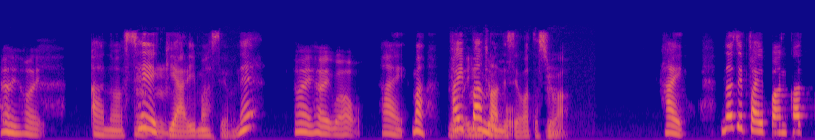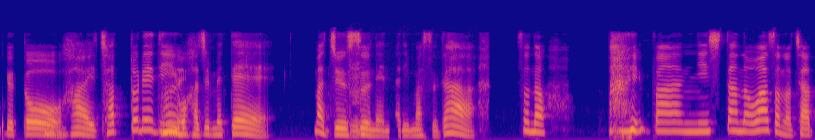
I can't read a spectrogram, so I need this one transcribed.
はいはい。あ。あの、正規ありますよね。はいはい、わお。はい。まあ、パイパンなんですよ、情私は。はい。なぜパイパンかっていうと、うんはい、チャットレディはいを始めて、まあ、十数年になりますが、その、パイパンにしたのは、そのチャッ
